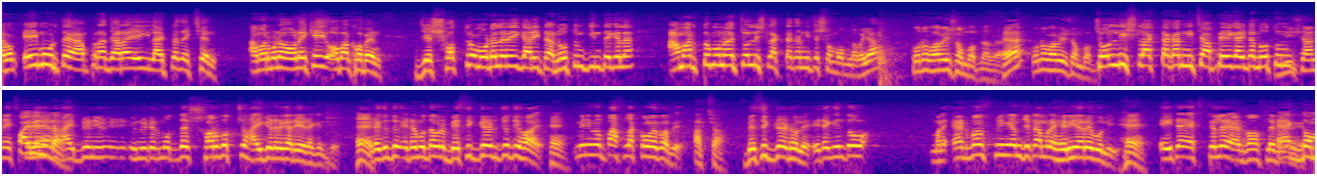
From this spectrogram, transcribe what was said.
এবং এই মুহূর্তে আপনারা যারা এই লাইভটা দেখছেন আমার মনে হয় অনেকেই অবাক হবেন যে সতেরো মডেলের এই গাড়িটা নতুন কিনতে গেলে আমার তো মনে হয় চল্লিশ লাখ টাকার নিচে সম্ভব না ভাইয়া। কোনোভাবেই সম্ভব না হ্যাঁ? কোনোভাবেই সম্ভব চল্লিশ লাখ টাকার নিচে আপনি এই গাড়িটা নতুন হাইব্রিড ইউনিটের মধ্যে সর্বোচ্চ হাই গ্রেডের গাড়ি এটা কিন্তু। হ্যাঁ। এটা কিন্তু এটার মধ্যে আবার বেসিক গ্রেড যদি হয় হ্যাঁ। মিনিমাম পাঁচ লাখ কমে পাবে। আচ্ছা। বেসিক গ্রেড হলে। এটা কিন্তু মানে অ্যাডভান্স প্রিমিয়াম যেটা আমরা হেরিয়ারে বলি হ্যাঁ। এইটা এক্সটেলের অ্যাডভান্স লেভেল একদম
